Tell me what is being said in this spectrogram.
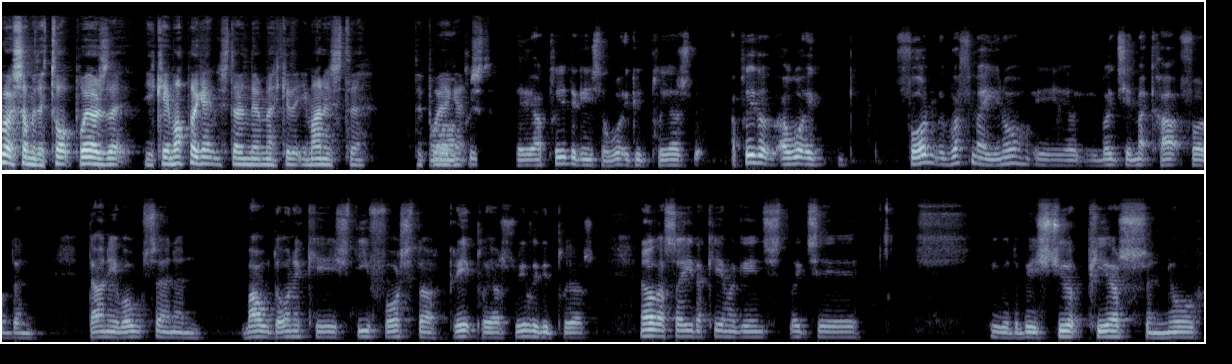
were some of the top players that you came up against down there, Mickey, that you managed to, to play oh, against? Uh, I played against a lot of good players, but I played a, a lot of form with me, you know, uh, like say Mick Harford and Danny Wilson and Mal Donaghy, Steve Foster, great players, really good players. On the other side, I came against, like say, who would it be, Stuart Pearce and you know,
